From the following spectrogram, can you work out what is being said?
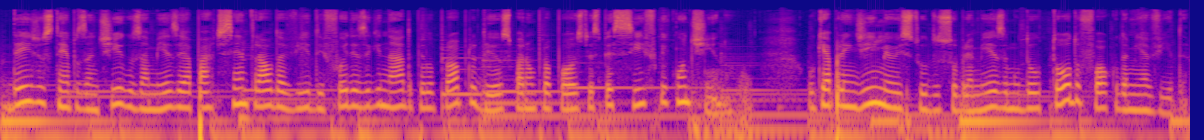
Desde os tempos antigos, a mesa é a parte central da vida e foi designada pelo próprio Deus para um propósito específico e contínuo. O que aprendi em meu estudo sobre a mesa mudou todo o foco da minha vida.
